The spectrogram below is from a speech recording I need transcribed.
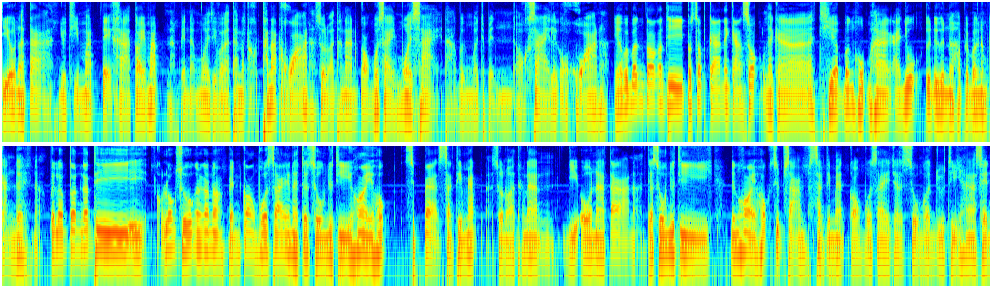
ดิโอนาตาอยู่ที่มัดเตะขาต่อยมัดนะเป็นนักมวยที่ว่าถนัดถนัดขวานะส่วนว่าทางด้านกล้องโพไซมวยซ้ายถ้าเบิ่งว่าจะเป็นออกซ้ายหรือออกขวานะเดี๋ยวไปเบิ่งต่อกันที่ประสบการณ์ในการซกและก็เทียบเบิ่งหุบห่างอายุอื่นๆนะครับไปเบิ่งนำกันเลยนะไปเริ่มต้นกันที่ลงสูงกันก่อนเนาะเป็นกล้องโพไซนะจะสูงอยู่ที่ห้อย6 18ซนติเมตรส่วนว่าทางด้านดิโอนาตานะจะสูงอยู่ที่163ซนติเมตรกองโพไซจะสูงกว่าอยู่ที่5เซน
